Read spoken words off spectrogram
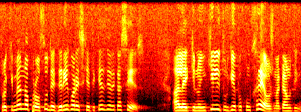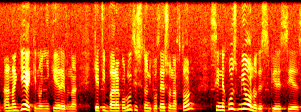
προκειμένου να προωθούνται γρήγορα οι σχετικές διαδικασίες. Αλλά οι κοινωνικοί λειτουργοί που έχουν χρέος να κάνουν την αναγκαία κοινωνική έρευνα και την παρακολούθηση των υποθέσεων αυτών, συνεχώς μειώνονται στις υπηρεσίες,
